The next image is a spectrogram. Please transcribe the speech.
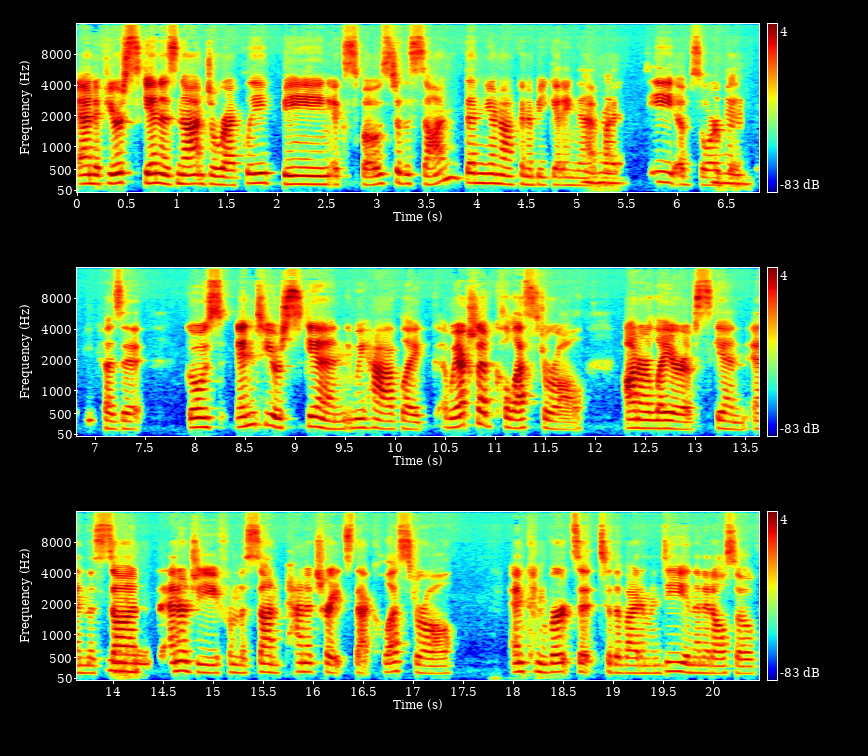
And if your skin is not directly being exposed to the sun, then you're not going to be getting that mm-hmm. vitamin deabsorbed mm-hmm. because it goes into your skin. We have like we actually have cholesterol on our layer of skin and the sun mm. the energy from the sun penetrates that cholesterol and converts it to the vitamin D and then it also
